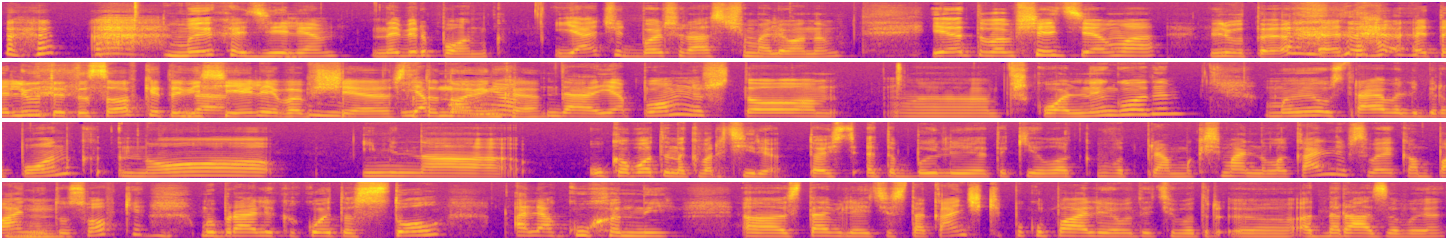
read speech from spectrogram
Мы ходили на бирпонг. Я чуть больше раз, чем Алена. И это вообще тема лютая. Это, это лютые тусовки, это Да. веселье вообще, Я что-то новенькое. Да, я помню, что э, в школьные годы мы устраивали бирпонг, но именно у кого-то на квартире. То есть это были такие вот прям максимально локальные в своей компании Мгм. тусовки. Мы брали какой-то стол а кухонный, э, ставили эти стаканчики, покупали вот эти вот э, одноразовые.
